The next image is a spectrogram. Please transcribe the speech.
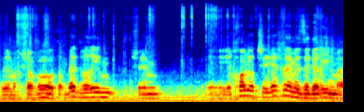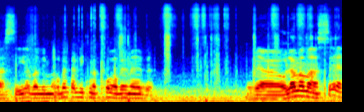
ומחשבות, הרבה דברים שהם, אה, יכול להיות שיש להם איזה גרעין מעשי, אבל הם הרבה פעמים התנתחו הרבה מעבר. והעולם המעשה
